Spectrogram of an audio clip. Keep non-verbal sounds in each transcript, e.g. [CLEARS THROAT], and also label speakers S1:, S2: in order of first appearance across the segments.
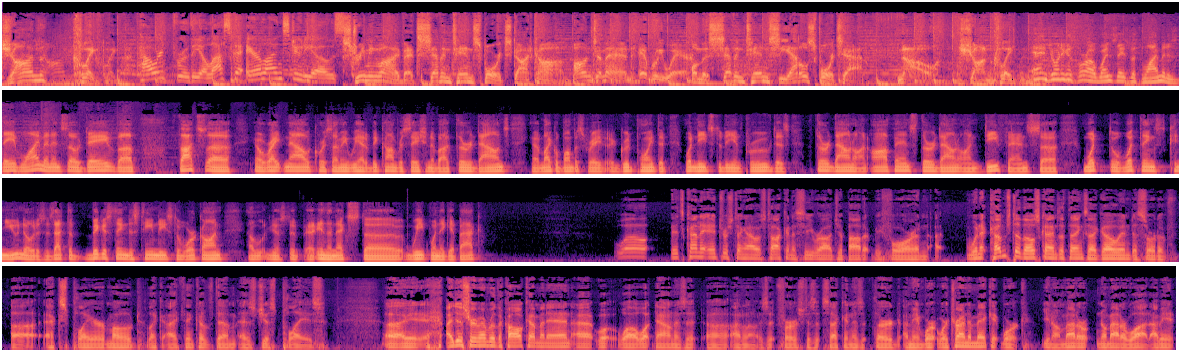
S1: John Clayton.
S2: Powered through the Alaska Airlines Studios.
S1: Streaming live at 710sports.com. On demand everywhere on the 710 Seattle Sports app. Now, John Clayton.
S3: And joining us for our Wednesdays with Wyman is Dave Wyman. And so, Dave, uh, thoughts, uh, you know, right now, of course, I mean, we had a big conversation about third downs. You know, Michael Bumpus made a good point that what needs to be improved is third down on offense, third down on defense. Uh, what what things can you notice? Is that the biggest thing this team needs to work on uh, in the next uh, week when they get back?
S4: Well, it's kind of interesting. I was talking to C. Raj about it before, and when it comes to those kinds of things, I go into sort of uh, ex-player mode. Like I think of them as just plays. Uh, I mean, [LAUGHS] I just remember the call coming in. Uh, well, what down is it? Uh, I don't know. Is it first? Is it second? Is it third? I mean, we're we're trying to make it work. You know, matter no matter what. I mean,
